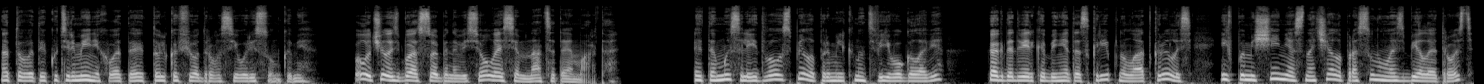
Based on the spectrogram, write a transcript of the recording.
А то в этой кутерьме не хватает только Федорова с его рисунками. Получилось бы особенно веселое 17 марта. Эта мысль едва успела промелькнуть в его голове, когда дверь кабинета скрипнула, открылась, и в помещение сначала просунулась белая трость,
